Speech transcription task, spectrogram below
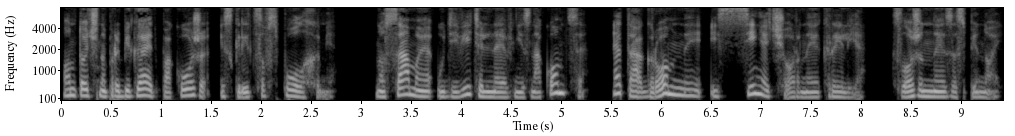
Он точно пробегает по коже, искрится всполохами. Но самое удивительное в незнакомце — это огромные и сине черные крылья, сложенные за спиной.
